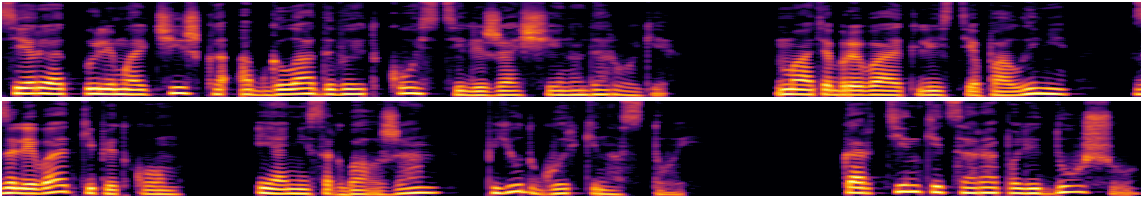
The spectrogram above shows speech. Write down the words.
Серый от пыли мальчишка обгладывает кости, лежащие на дороге. Мать обрывает листья полыни, заливает кипятком, и они с Ахбалжан пьют горький настой. Картинки царапали душу,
